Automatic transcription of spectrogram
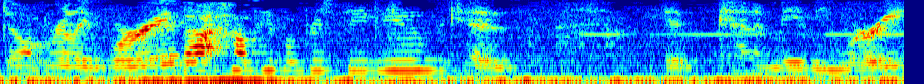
don't really worry about how people perceive you because it kind of made me worry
